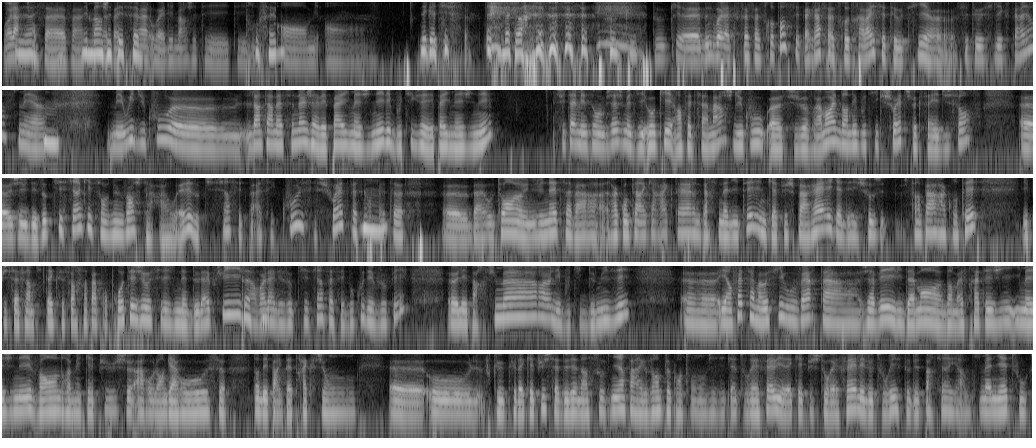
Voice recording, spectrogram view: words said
voilà. ça, les marges étaient faibles. ouais, les marges étaient, étaient trop faibles. En, en négatif. D'accord. donc, euh, donc voilà, tout ça, ça se repense. C'est pas grave, ça se retravaille. C'était aussi, euh, c'était aussi l'expérience, mais. Mm. Mais oui, du coup, euh, l'international, j'avais pas imaginé, les boutiques, j'avais pas imaginé. Suite à Maison Objet, je me dis, ok, en fait, ça marche. Du coup, euh, si je veux vraiment être dans des boutiques chouettes, je veux que ça ait du sens. Euh, j'ai eu des opticiens qui sont venus me voir. J'étais, ah ouais, les opticiens, c'est pas assez cool, c'est chouette parce qu'en mhm. fait, bah, autant une lunette, ça va raconter un caractère, une personnalité, une capuche pareil, il y a des choses sympas à raconter. Et puis ça fait un petit accessoire sympa pour protéger aussi les lunettes de la pluie. Enfin voilà, les opticiens, ça s'est beaucoup développé. Euh, les parfumeurs, les boutiques de musées. Euh, et en fait, ça m'a aussi ouverte à. J'avais évidemment dans ma stratégie imaginé vendre mes capuches à Roland Garros, dans des parcs d'attractions. Euh, que, que, la capuche, ça devienne un souvenir, par exemple, quand on visite la Tour Eiffel, il y a la capuche Tour Eiffel, et le touriste, au lieu de partir avec un petit magnète ou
